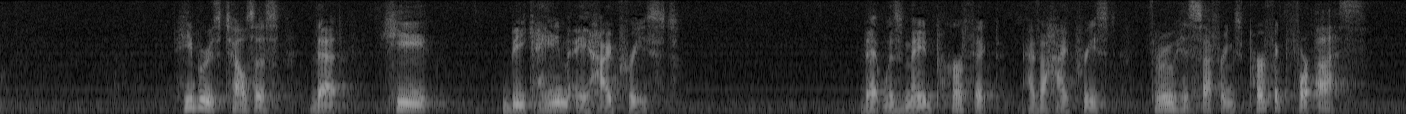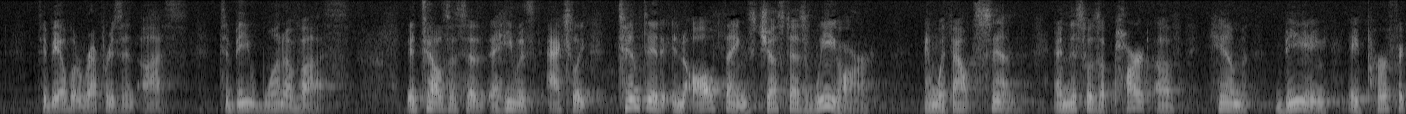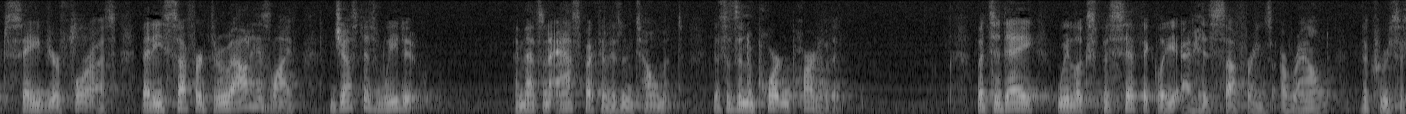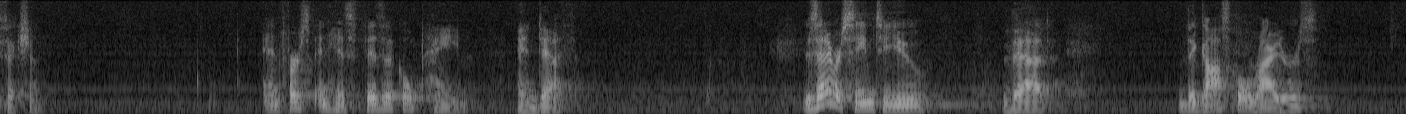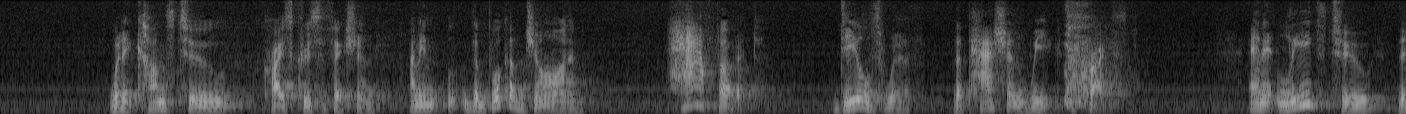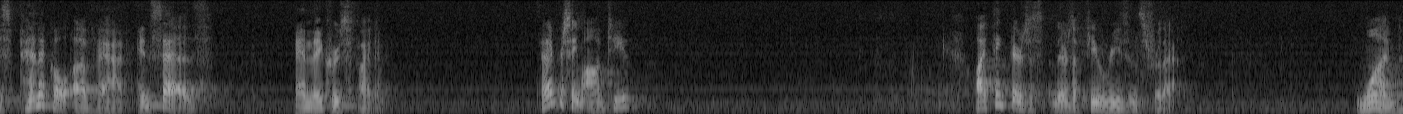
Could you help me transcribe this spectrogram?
Hebrews tells us that he became a high priest that was made perfect as a high priest through his sufferings, perfect for us, to be able to represent us, to be one of us. It tells us that he was actually tempted in all things just as we are and without sin. And this was a part of him being a perfect Savior for us, that he suffered throughout his life just as we do. And that's an aspect of his atonement. This is an important part of it. But today we look specifically at his sufferings around the crucifixion. And first in his physical pain and death. Does that ever seem to you that the gospel writers, when it comes to Christ's crucifixion, I mean, the book of John, half of it deals with the Passion Week of Christ. And it leads to this pinnacle of that and says, and they crucified him. Does that ever seem odd to you? Well, I think there's a, there's a few reasons for that. One,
